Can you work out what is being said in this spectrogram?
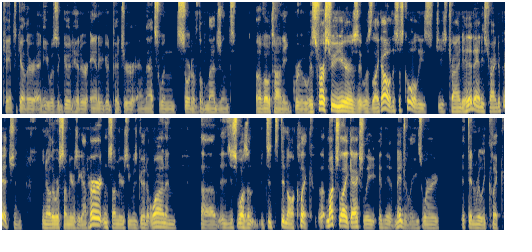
came together, and he was a good hitter and a good pitcher. And that's when sort of the legend of Ohtani grew. His first few years, it was like, oh, this is cool. He's he's trying to hit and he's trying to pitch. And you know, there were some years he got hurt, and some years he was good at one, and uh, it just wasn't. It just didn't all click. Uh, much like actually in the major leagues, where it didn't really click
